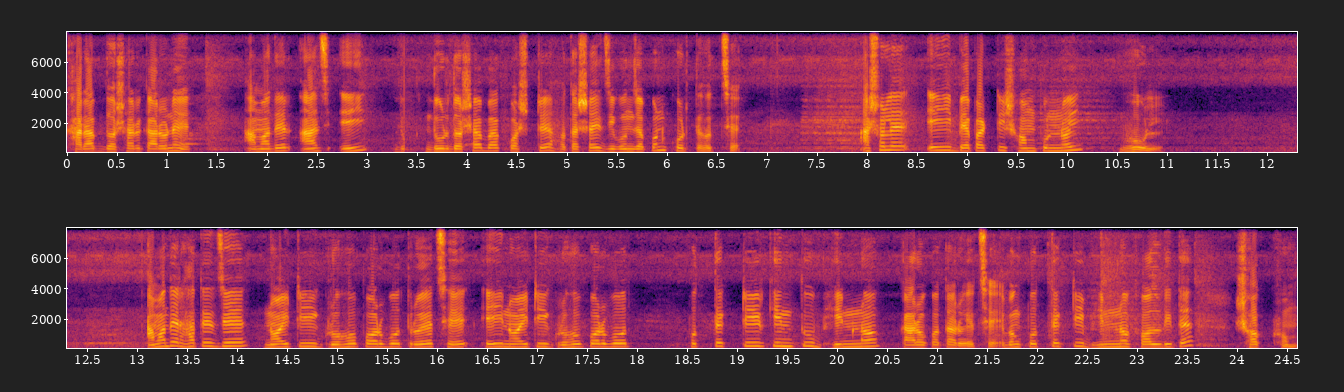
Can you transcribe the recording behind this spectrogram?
খারাপ দশার কারণে আমাদের আজ এই দুর্দশা বা কষ্টে হতাশায় জীবনযাপন করতে হচ্ছে। আসলে এই ব্যাপারটি সম্পূর্ণই ভুল। আমাদের হাতে যে নয়টি গ্রহ পর্বত রয়েছে, এই নয়টি গ্রহ পর্বত প্রত্যেকটির কিন্তু ভিন্ন কারকতা রয়েছে এবং প্রত্যেকটি ভিন্ন ফল দিতে সক্ষম।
